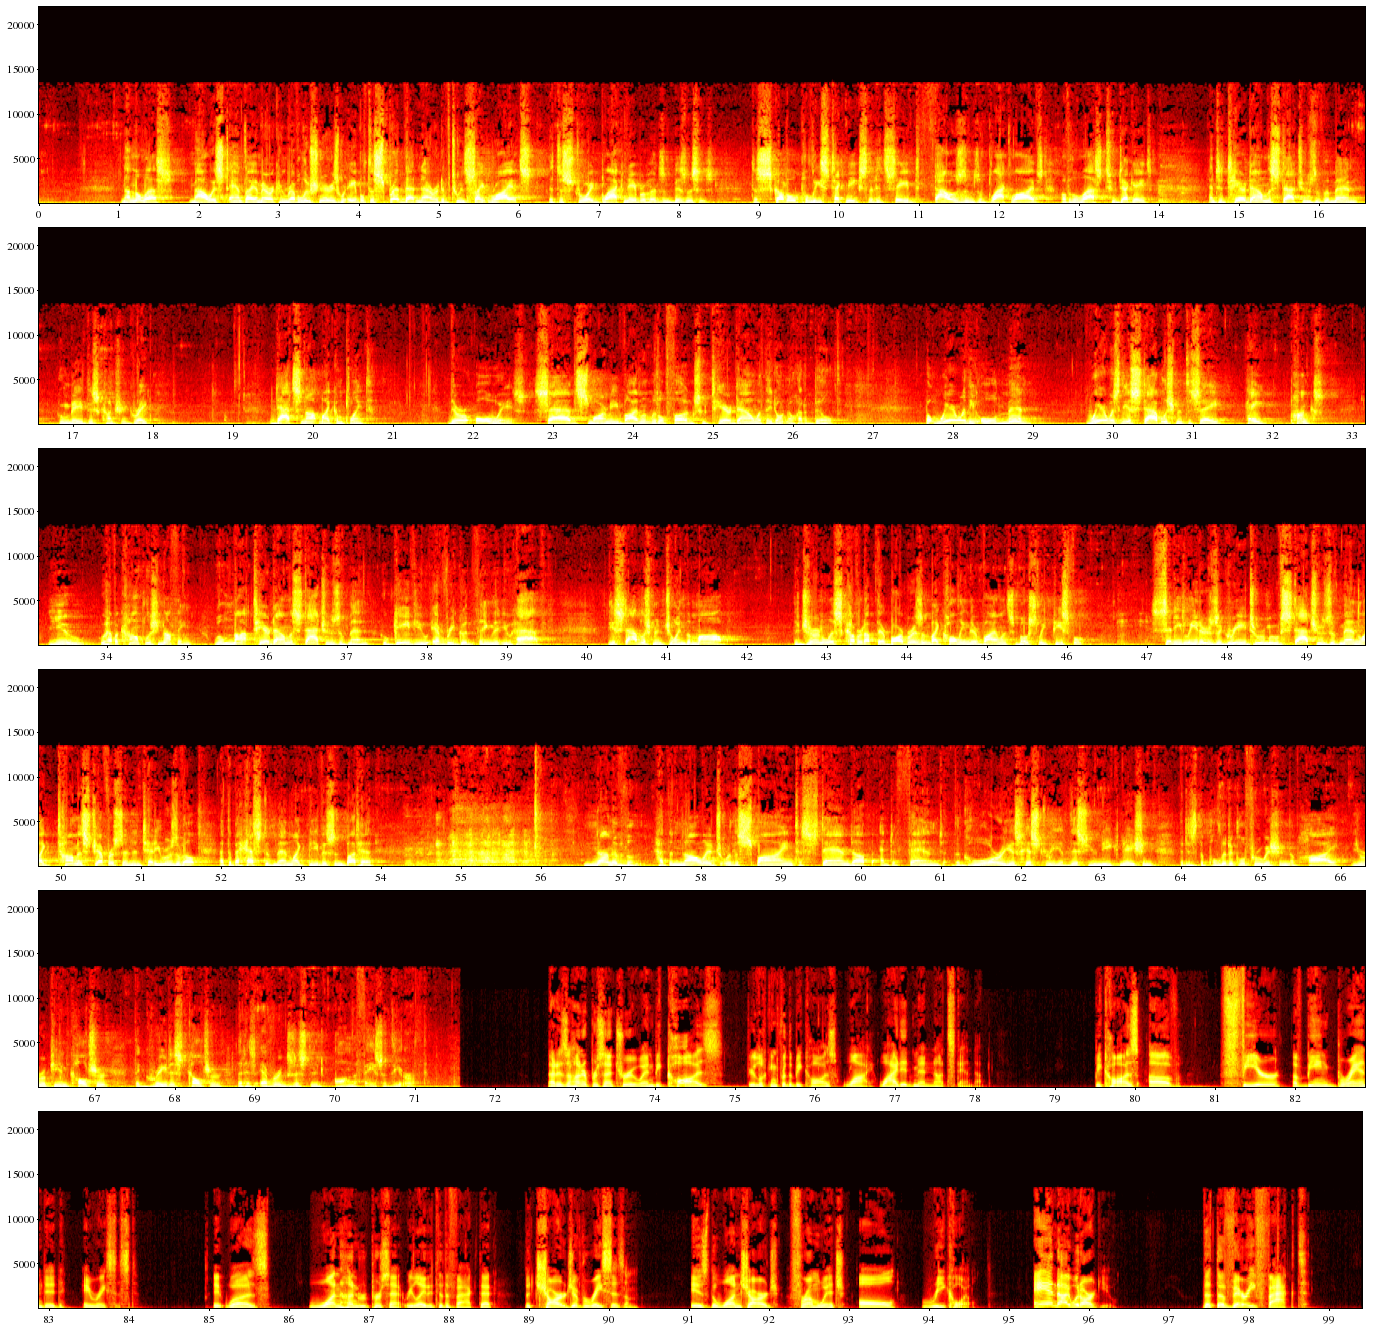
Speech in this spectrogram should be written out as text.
Nonetheless, Maoist anti American revolutionaries were able to spread that narrative to incite riots that destroyed black neighborhoods and businesses, to scuttle police techniques that had saved thousands of black lives over the last two decades, and to tear down the statues of the men who made this country great. That's not my complaint. There are always sad, smarmy, violent little thugs who tear down what they don't know how to build. But where were the old men? Where was the establishment to say, hey, punks, you who have accomplished nothing will not tear down the statues of men who gave you every good thing that you have? The establishment joined the mob. The journalists covered up their barbarism by calling their violence mostly peaceful. City leaders agreed to remove statues of men like Thomas Jefferson and Teddy Roosevelt at the behest of men like Beavis and Butthead. None of them had the knowledge or the spine to stand up and defend the glorious history of this unique nation that is the political fruition of high European culture, the greatest culture that has ever existed on the face of the earth. That is 100% true. And because if you're looking for the because, why? Why did men not stand up? Because of fear of being branded a racist. It was 100% related to the fact that the charge of racism is the one charge from which all recoil. And I would argue that the very fact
